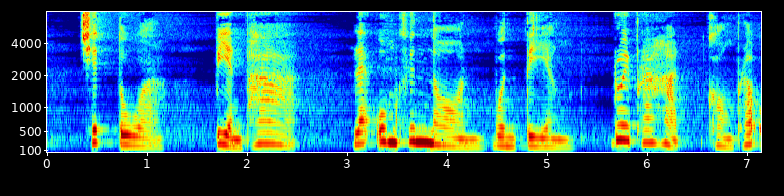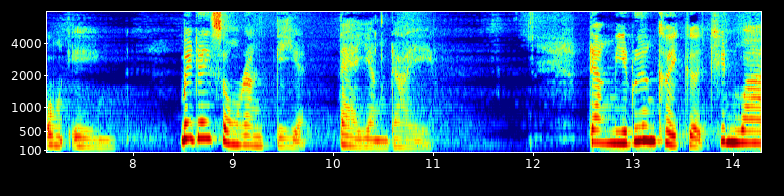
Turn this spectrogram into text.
ำเช็ดตัว เปลี่ยนผ้า และอุ้มขึ้นนอนบนเตียง ด้วยพระหัตถ์ของพระองค์เอง ไม่ได้ทรงรังเกียจแต่อย่างใด ดังมีเรื่องเคยเกิดขึ้นว่า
